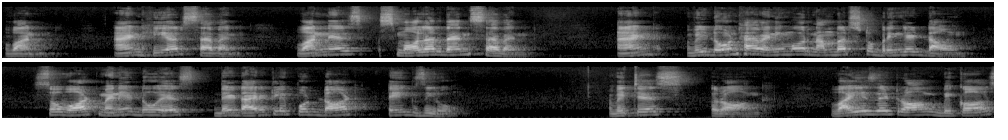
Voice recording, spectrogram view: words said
1 and here 7. 1 is smaller than 7 and we don't have any more numbers to bring it down. So what many do is they directly put dot take 0 which is wrong. Why is it wrong? Because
